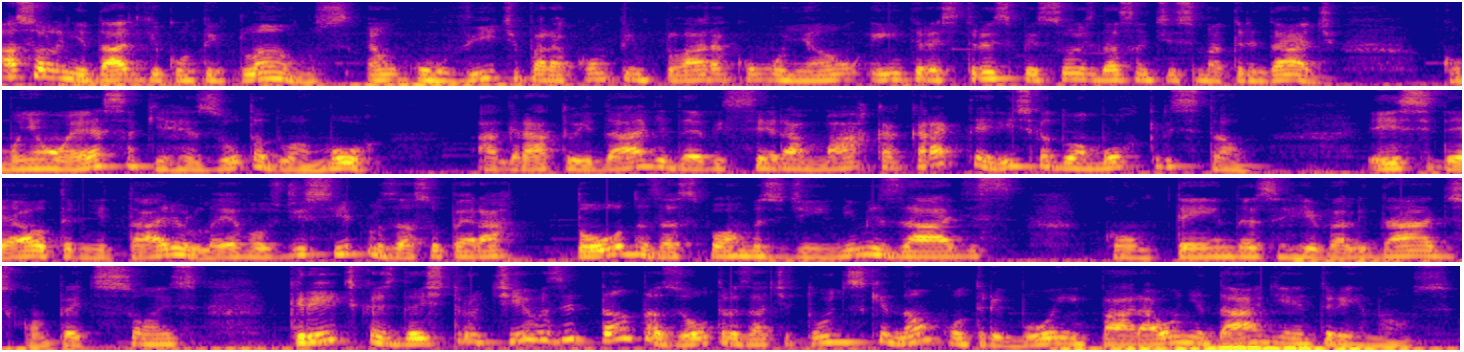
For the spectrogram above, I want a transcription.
A solenidade que contemplamos é um convite para contemplar a comunhão entre as três pessoas da Santíssima Trindade, comunhão essa que resulta do amor. A gratuidade deve ser a marca característica do amor cristão. Esse ideal trinitário leva os discípulos a superar todas as formas de inimizades, contendas, rivalidades, competições, críticas destrutivas e tantas outras atitudes que não contribuem para a unidade entre irmãos.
